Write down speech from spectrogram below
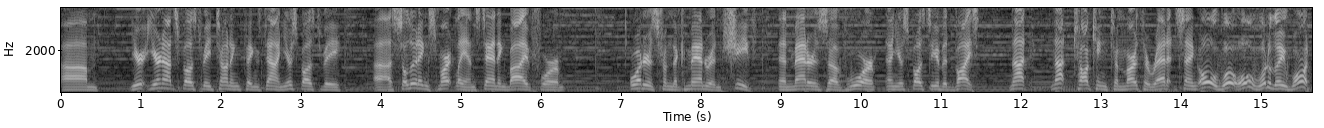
Um, you're you're not supposed to be toning things down. You're supposed to be uh, saluting smartly and standing by for orders from the commander in chief in matters of war, and you're supposed to give advice, not not talking to Martha Raddatz saying, "Oh, whoa, oh, what do they want?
